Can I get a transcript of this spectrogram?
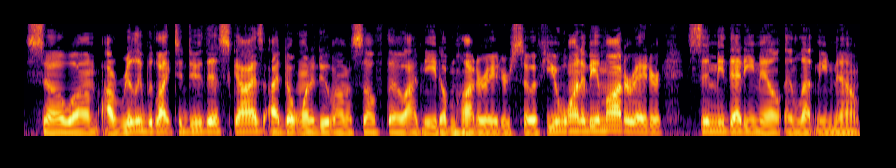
So um, I really would like to do this, guys. I don't want to do it by myself, though. I need a moderator. So if you want to be a moderator, send me that email and let me know.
